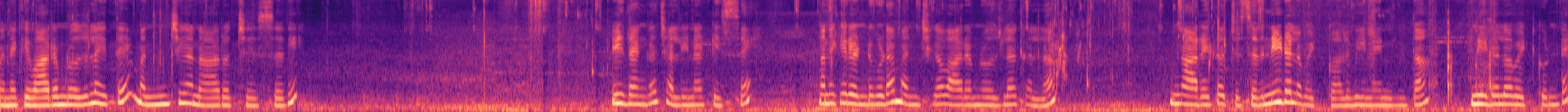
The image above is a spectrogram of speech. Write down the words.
మనకి వారం రోజులు అయితే మంచిగా నారు వచ్చేస్తుంది. ఈ విధంగా చల్లినట్టు ఇస్తే మనకి రెండు కూడా మంచిగా వారం రోజుల కల్లా నారైతే వచ్చేస్తుంది. నీడలో పెట్టుకోవాలి వీలైనంత నీడలో పెట్టుకుంటే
